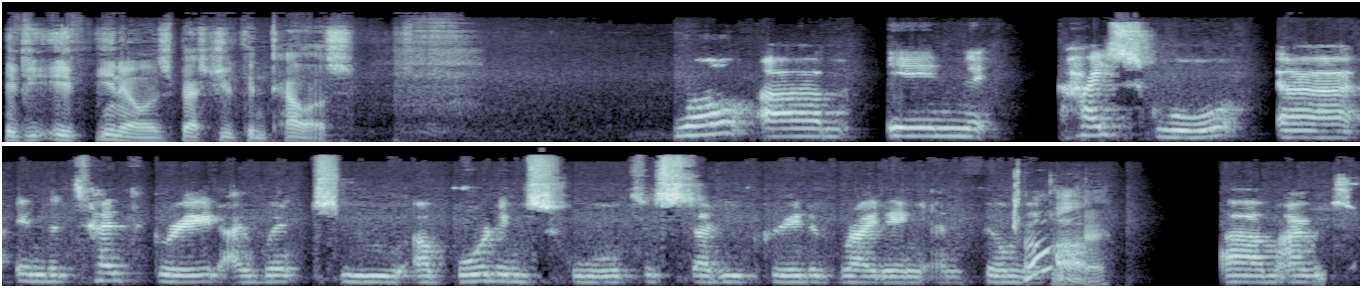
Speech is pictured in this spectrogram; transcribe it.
If you if you know as best you can tell us. Well, um, in high school, uh, in the 10th grade, I went to a boarding school to study creative writing and filmmaking. Oh. Okay. Um, I was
